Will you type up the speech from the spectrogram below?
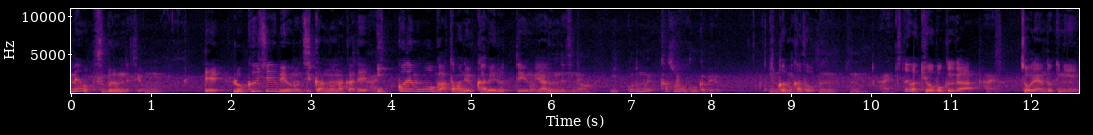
目をつぶるんですよ、うん。で60秒の時間の中ではい。1個でも多く頭に浮かべるっていうのをやるんですね、あ一個でも数多く浮かべる。1個でも数多く、例えば今日僕がはい。朝礼の時にん。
